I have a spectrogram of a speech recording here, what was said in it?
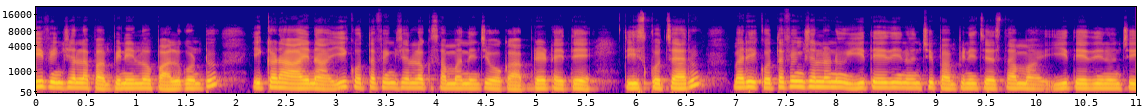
ఈ ఫింక్షన్ల పంపిణీలో పాల్గొంటూ ఇక్కడ ఆయన ఈ కొత్త ఫింక్షన్లకు సంబంధించి ఒక అప్డేట్ అయితే తీసుకొచ్చారు. మరి కొత్త ఫింక్షన్లను ఈ తేదీ నుంచి పంపిణీ చేస్తాం ఈ తేదీ నుంచి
